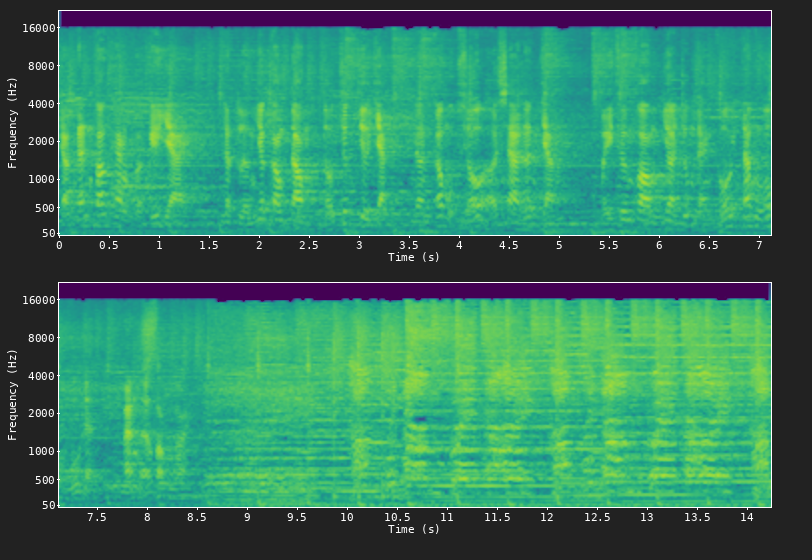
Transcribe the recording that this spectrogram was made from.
trận đánh khó khăn và kéo dài, lực lượng dân công đông tổ chức chưa chặt nên có một số ở xa đến chậm, bị thương vong do trúng đạn cối 81 của địch bắn ở vòng ngoài. Năm quê ta ơi, hầm một năm quê ta hầm năm quê ta ơi, hầm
